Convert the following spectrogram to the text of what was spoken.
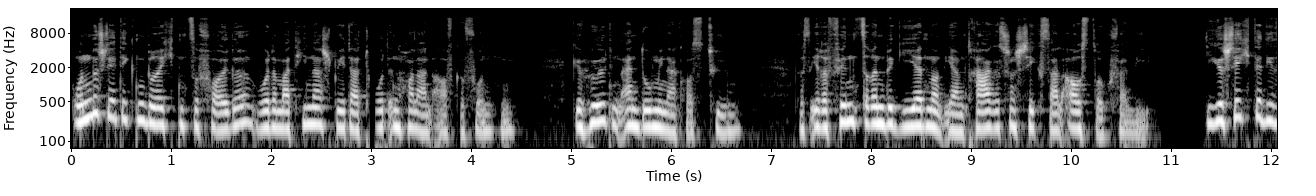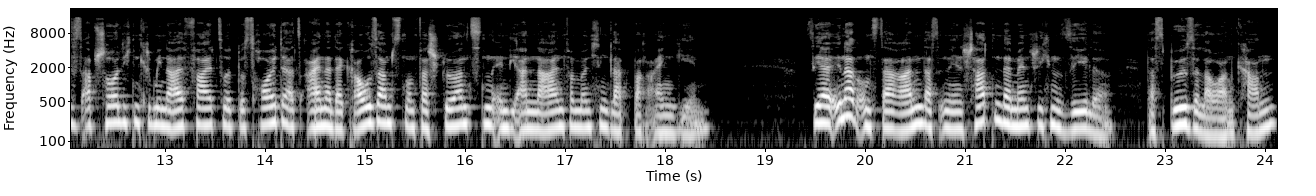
Unbestätigten Berichten zufolge wurde Martina später tot in Holland aufgefunden, gehüllt in ein Dominakostüm, das ihre finsteren Begierden und ihrem tragischen Schicksal Ausdruck verlieh. Die Geschichte dieses abscheulichen Kriminalfalls wird bis heute als einer der grausamsten und verstörendsten in die Annalen von Mönchengladbach eingehen. Sie erinnert uns daran, dass in den Schatten der menschlichen Seele das Böse lauern kann,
